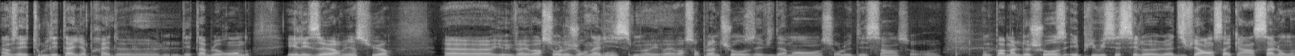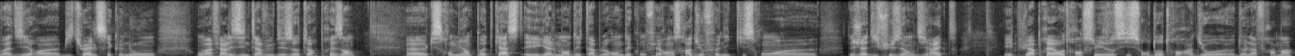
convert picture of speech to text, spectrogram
Hein, vous avez tout le détail après de, des tables rondes et les heures, bien sûr. Euh, il va y avoir sur le journalisme, il va y avoir sur plein de choses, évidemment, sur le dessin, sur euh, donc pas mal de choses. Et puis oui, c'est la différence avec un salon, on va dire euh, habituel, c'est que nous, on, va faire les interviews des auteurs présents, qui seront mis en podcast, et également des tables rondes, des conférences radiophoniques qui seront déjà diffusées en direct et puis après retransmises aussi sur d'autres radios euh, de la Frama,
